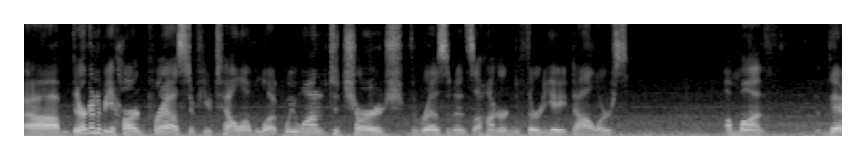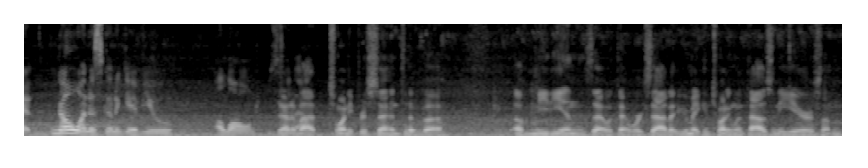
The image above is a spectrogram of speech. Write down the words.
um, they're going to be hard pressed if you tell them, look, we wanted to charge the residents $138 a month. That no one is going to give you a loan. Is that, that. about 20% of uh, of median? Is that what that works out? at? You're making twenty one thousand a year or something?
